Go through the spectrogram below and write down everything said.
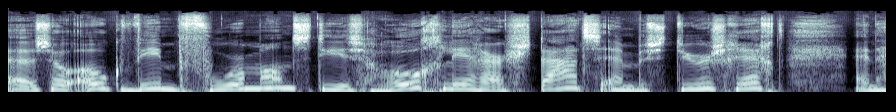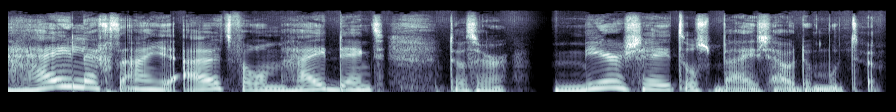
Uh, zo ook Wim Voermans, die is hoogleraar staats- en bestuursrecht. En hij legt aan je uit waarom hij denkt dat er meer zetels bij zouden moeten.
